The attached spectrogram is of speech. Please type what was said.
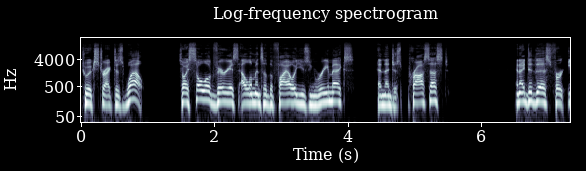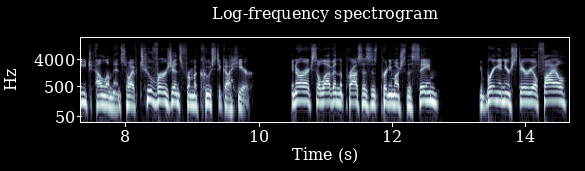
to extract as well. So I soloed various elements of the file using remix and then just processed. And I did this for each element. So I have two versions from Acoustica here. In RX11, the process is pretty much the same. You bring in your stereo file,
